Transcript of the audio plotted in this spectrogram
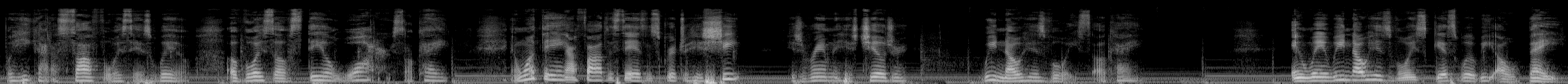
but he got a soft voice as well, a voice of still waters. Okay? And one thing our Father says in Scripture, his sheep, his remnant, his children, we know his voice. Okay? And when we know his voice, guess what? We obey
